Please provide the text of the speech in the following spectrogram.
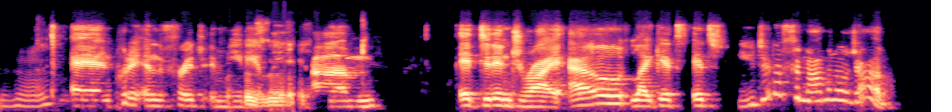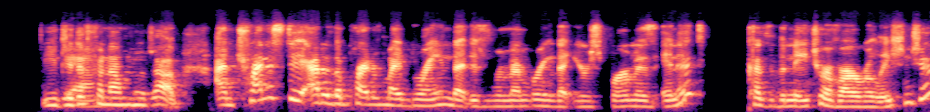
Mhm. and put it in the fridge immediately. Um, it didn't dry out. Like it's it's you did a phenomenal job. You did Yeah. a phenomenal job. I'm trying to stay out of the part of my brain that is remembering that your sperm is in it because of the nature of our relationship.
